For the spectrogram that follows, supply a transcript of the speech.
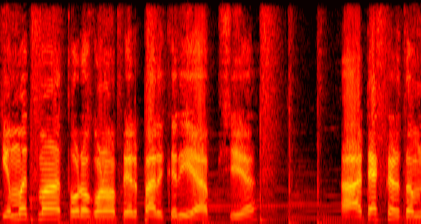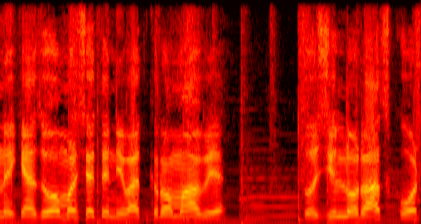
કિંમતમાં થોડો ઘણો ફેરફાર કરી આપશે. આ ટ્રેક્ટર તમને ક્યાં જોવા મળશે તેની વાત કરવામાં આવે. તો જિલ્લો રાજકોટ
